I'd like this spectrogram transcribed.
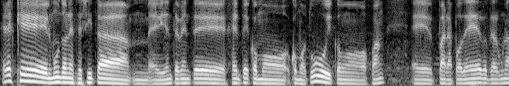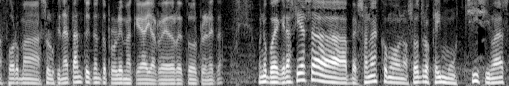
¿Crees que el mundo necesita, mm, evidentemente, gente como, como tú y como Juan? Eh, para poder de alguna forma solucionar tanto y tanto problema que hay alrededor de todo el planeta? Bueno, pues gracias a personas como nosotros, que hay muchísimas,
